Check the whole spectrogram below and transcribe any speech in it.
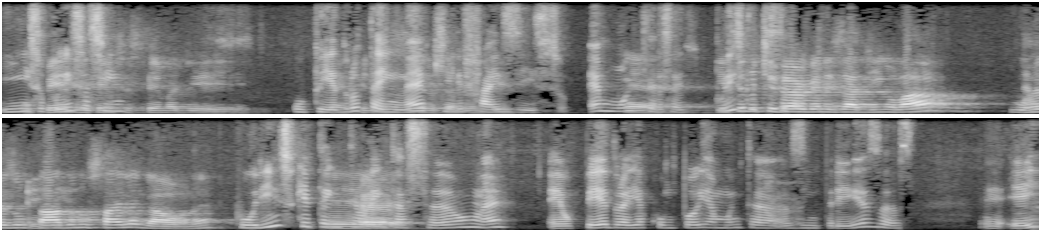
Isso, o Pedro por isso tem assim. um sistema de. O Pedro é, tem, né? Que ele faz de... isso. É muito é. interessante. Por e se não tiver organizadinho lá, o não, resultado é... não sai legal, né? Por isso que tem que ter é. orientação, né? É, o Pedro aí acompanha muitas empresas. É,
